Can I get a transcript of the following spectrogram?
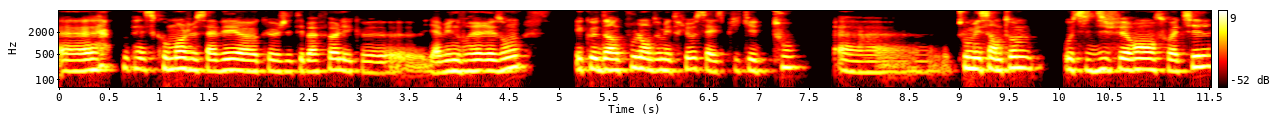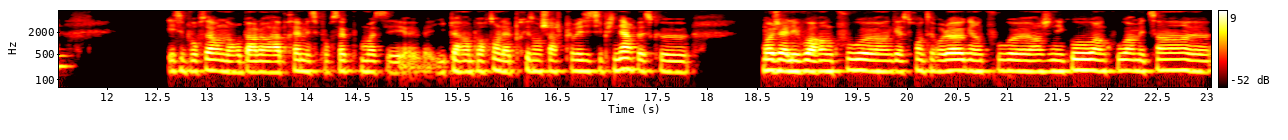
Euh, parce qu'au moins je savais euh, que j'étais pas folle et qu'il y avait une vraie raison et que d'un coup l'endométriose ça expliquait tout, euh, tous mes symptômes, aussi différents soient-ils. Et c'est pour ça, on en reparlera après, mais c'est pour ça que pour moi c'est hyper important la prise en charge pluridisciplinaire parce que moi j'allais voir un coup un gastro-entérologue, un coup un gynéco, un coup un médecin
